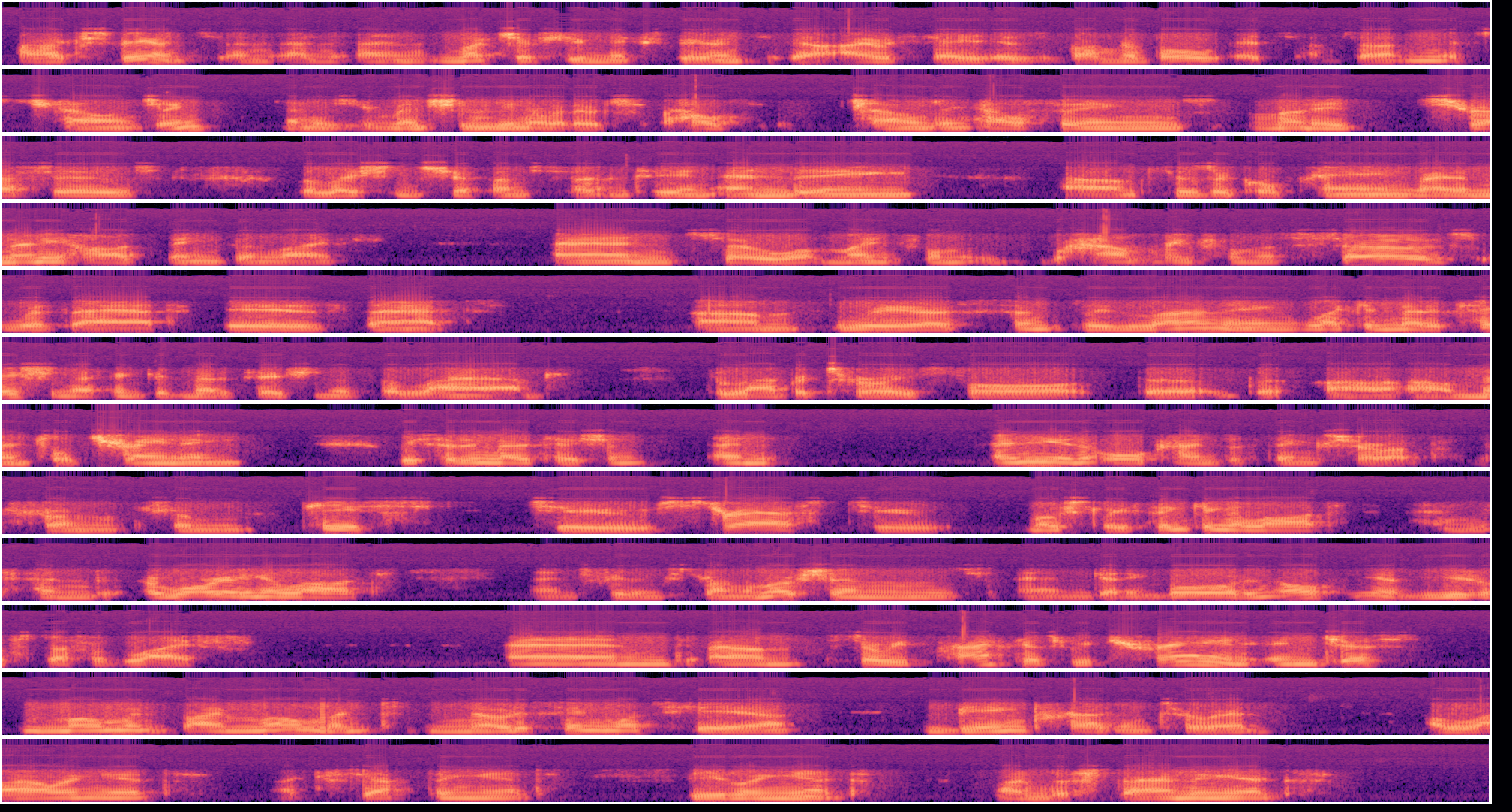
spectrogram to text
our experience. And, and, and much of human experience, I would say, is vulnerable, it's uncertain, it's challenging. And as you mentioned, you know, whether it's health, challenging health things, money stresses, relationship uncertainty and ending, um, physical pain, right, and many hard things in life. And so what mindfulness, how mindfulness serves with that is that um, we're simply learning, like in meditation, I think of meditation as the lab the laboratory for the, the uh, our mental training. We sit in meditation, and any and all kinds of things show up, from from peace to stress to mostly thinking a lot and and worrying a lot and feeling strong emotions and getting bored and all you know the usual stuff of life. And um, so we practice, we train in just moment by moment, noticing what's here, being present to it, allowing it, accepting it, feeling it, understanding it.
